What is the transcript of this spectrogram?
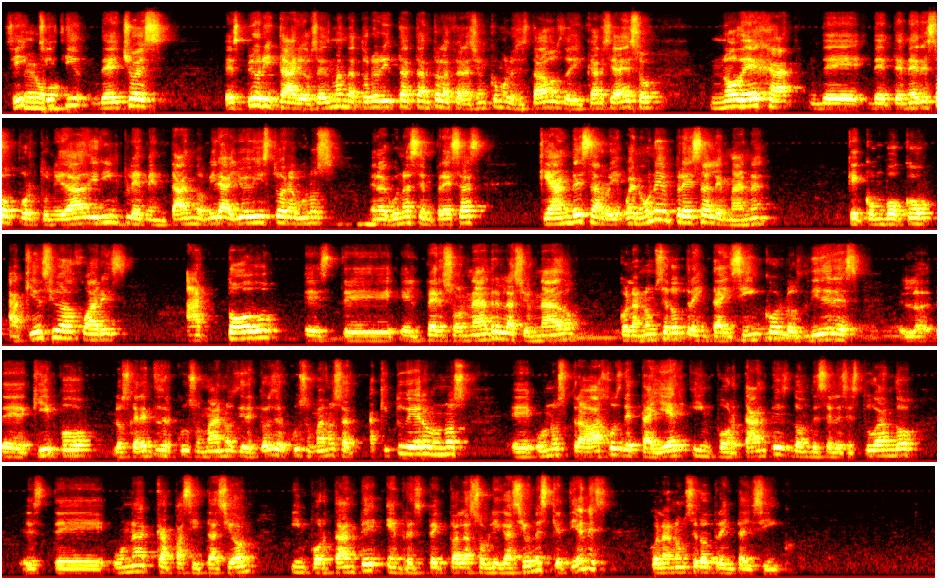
Sí, sí, sí. De hecho, es, es prioritario, o sea, es mandatorio ahorita tanto la federación como los estados dedicarse a eso. No deja de, de, tener esa oportunidad de ir implementando. Mira, yo he visto en, algunos, en algunas empresas que han desarrollado, bueno, una empresa alemana que convocó aquí en Ciudad Juárez a todo este, el personal relacionado con la NOM 035, los líderes de equipo, los gerentes de recursos humanos, directores de recursos humanos, aquí tuvieron unos, eh, unos trabajos de taller importantes donde se les estuvo dando este, una capacitación importante en respecto a las obligaciones que tienes con la NOM 035.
